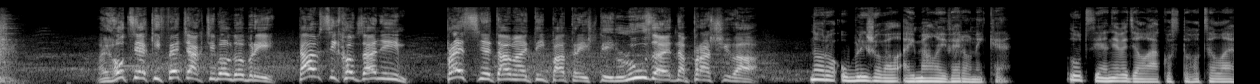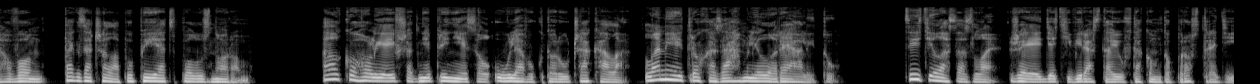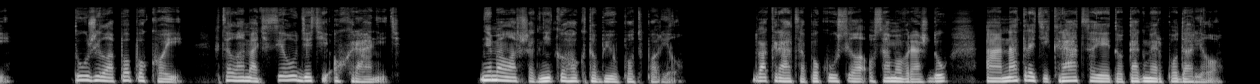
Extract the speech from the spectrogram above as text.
Aj hociaký feťák ti bol dobrý. Tam si chod za ním. Presne tam aj ty patríš, ty lúza jedna prašivá. Noro ubližoval aj malej Veronike. Lucia nevedela, ako z toho celého von, tak začala popíjať spolu s Norom. Alkohol jej však nepriniesol úľavu, ktorú čakala, len jej trocha zahmlil realitu. Cítila sa zle, že jej deti vyrastajú v takomto prostredí. Túžila po pokoji, chcela mať silu deti ochrániť. Nemala však nikoho, kto by ju podporil. Dvakrát sa pokúsila o samovraždu a na tretí krát sa jej to takmer podarilo.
